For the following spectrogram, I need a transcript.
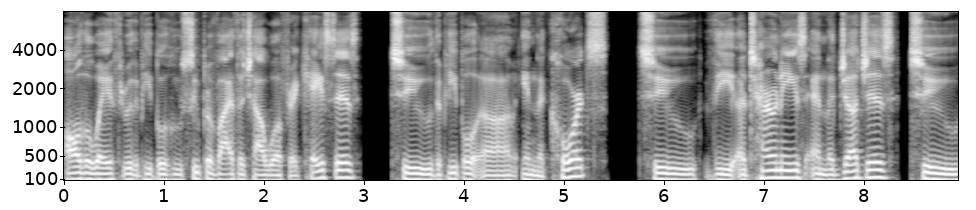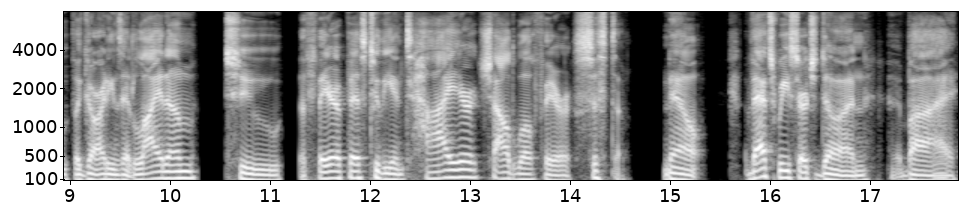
all the way through the people who supervise the child welfare cases, to the people uh, in the courts, to the attorneys and the judges, to the guardians ad litem, to the therapist, to the entire child welfare system. Now, that's research done by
